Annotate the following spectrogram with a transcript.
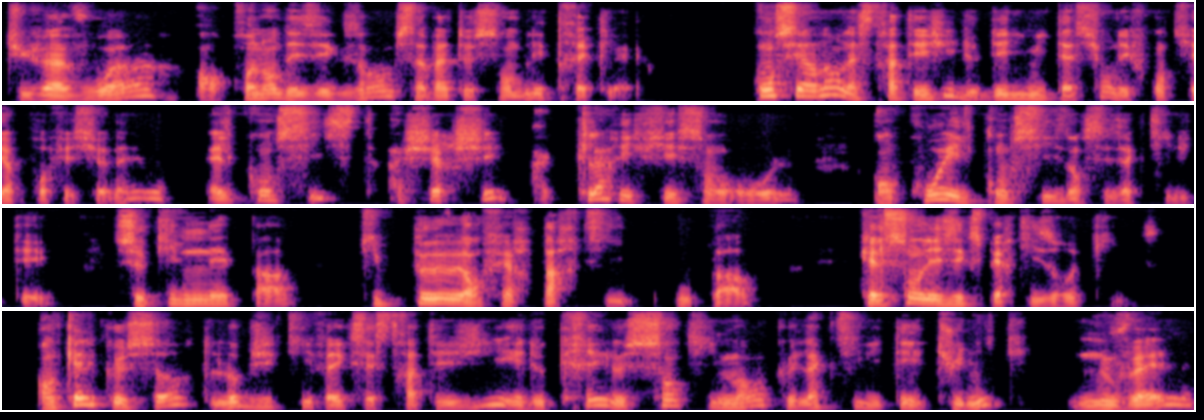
Tu vas voir, en prenant des exemples, ça va te sembler très clair. Concernant la stratégie de délimitation des frontières professionnelles, elle consiste à chercher à clarifier son rôle, en quoi il consiste dans ses activités, ce qu'il n'est pas, qui peut en faire partie ou pas, quelles sont les expertises requises. En quelque sorte, l'objectif avec cette stratégie est de créer le sentiment que l'activité est unique, nouvelle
